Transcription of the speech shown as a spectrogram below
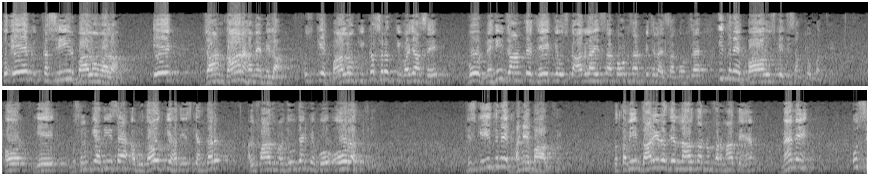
تو ایک کثیر بالوں والا، ایک جاندار ہمیں ملا۔ اس کے بالوں کی کثرت کی وجہ سے وہ نہیں جانتے تھے کہ اس کا اگلا حصہ کون سا، پچھلا حصہ کون سا ہے۔ اتنے بال اس کے جسم کے اوپر تھے۔ اور یہ مسلم کی حدیث ہے، ابو داود کی حدیث کے اندر الفاظ موجود ہیں کہ وہ عورت تھی، جس کے اتنے گھنے بال تھے۔ تو تمیم داری رضی اللہ تعالیٰ فرماتے ہیں، میں نے اس سے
